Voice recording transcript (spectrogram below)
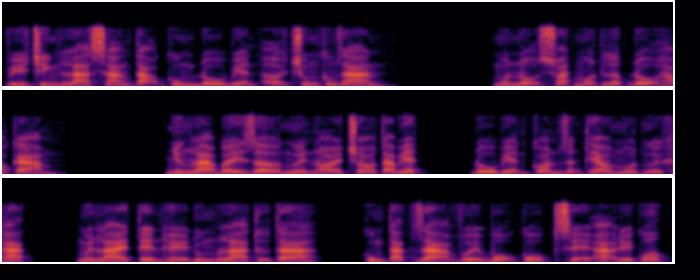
Vì chính là sáng tạo cùng đồ biển ở chung không gian. Muốn nộ soát một lớp độ hảo cảm. Nhưng là bây giờ ngươi nói cho ta biết, đồ biển còn dẫn theo một người khác, nguyên lai tên hề đúng là tự ta, cùng tác giả với bộ cục xệ ạ đế quốc,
